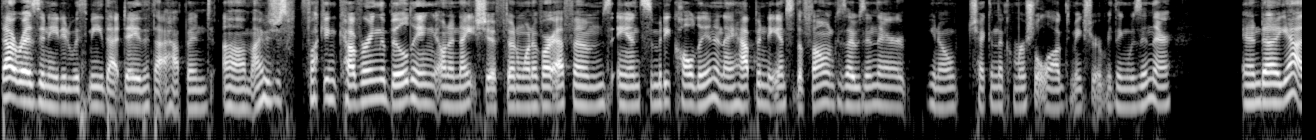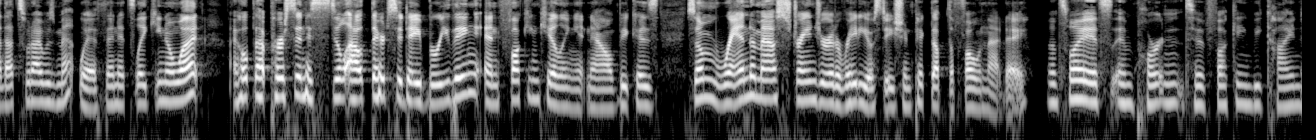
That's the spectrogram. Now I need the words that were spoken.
that resonated with me that day that that happened. Um, I was just fucking covering the building on a night shift on one of our FMs, and somebody called in, and I happened to answer the phone because I was in there, you know, checking the commercial log to make sure everything was in there. And uh, yeah, that's what I was met with. And it's like, you know what? I hope that person is still out there today breathing and fucking killing it now because some random ass stranger at a radio station picked up the phone that day. That's why it's important to fucking be kind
